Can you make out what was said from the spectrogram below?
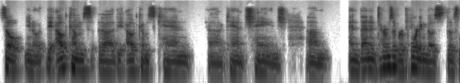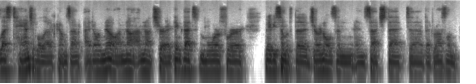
So you know the outcomes uh, the outcomes can uh, can change. Um, and then in terms of reporting those those less tangible outcomes I, I don't know. I'm not i'm not sure. I think that's more for maybe some of the journals and and such that uh, that rosalind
